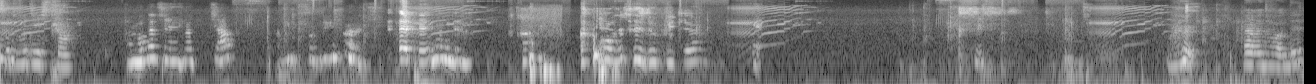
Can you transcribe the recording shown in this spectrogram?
120. A mogę coś do picia? I sobie weź. Mogę coś do picia? Nawet wody.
